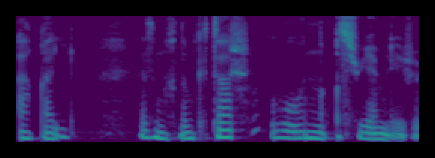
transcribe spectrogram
أقل. لازم نخدم كتر ونقص شوية من les jeux.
